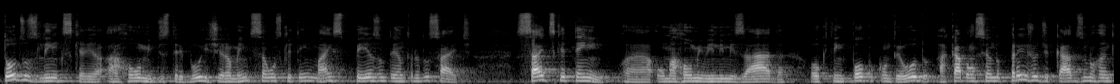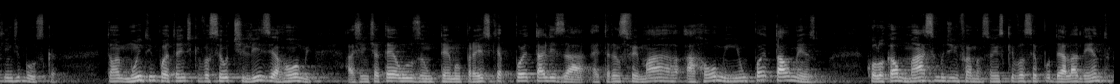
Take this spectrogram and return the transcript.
Todos os links que a home distribui, geralmente são os que têm mais peso dentro do site. Sites que têm uh, uma home minimizada ou que têm pouco conteúdo acabam sendo prejudicados no ranking de busca. Então é muito importante que você utilize a home, a gente até usa um termo para isso que é portalizar, é transformar a home em um portal mesmo. Colocar o máximo de informações que você puder lá dentro,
